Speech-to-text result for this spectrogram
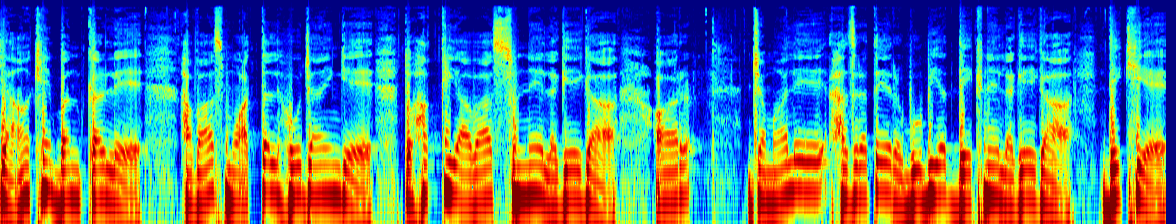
یا آنکھیں بند کر لے۔ حواس معطل ہو جائیں گے تو حق کی آواز سننے لگے گا اور جمال حضرت ربوبیت دیکھنے لگے گا۔ دیکھیے،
